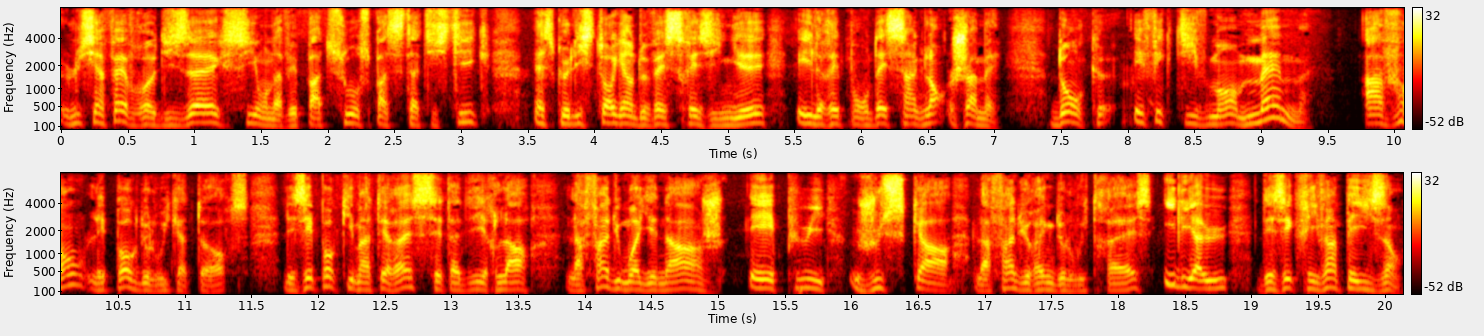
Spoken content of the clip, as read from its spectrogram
Lucien Fèvre disait, si on n'avait pas de sources, pas de statistiques, est-ce que l'historien devait se résigner? Et il répondait cinglant, jamais. Donc, effectivement, même avant l'époque de Louis XIV, les époques qui m'intéressent, c'est-à-dire là, la fin du Moyen Âge et puis jusqu'à la fin du règne de Louis XIII, il y a eu des écrivains paysans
